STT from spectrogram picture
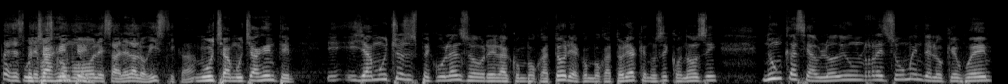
pues esperemos cómo le sale la logística. Mucha, mucha gente. Y, y, ya muchos especulan sobre la convocatoria, convocatoria que no se conoce. Nunca se habló de un resumen de lo que fue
